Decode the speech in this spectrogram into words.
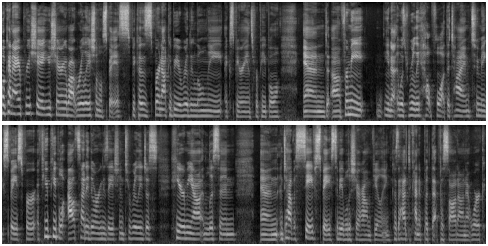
Well, Ken I appreciate you sharing about relational space because burnout could be a really lonely experience for people. And uh, for me, you know, it was really helpful at the time to make space for a few people outside of the organization to really just hear me out and listen and, and to have a safe space to be able to share how I'm feeling because I had to kind of put that facade on at work.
